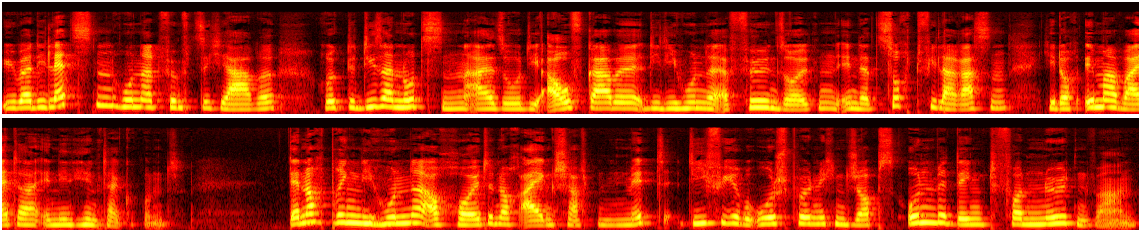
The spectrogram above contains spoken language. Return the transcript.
Über die letzten 150 Jahre rückte dieser Nutzen, also die Aufgabe, die die Hunde erfüllen sollten, in der Zucht vieler Rassen jedoch immer weiter in den Hintergrund. Dennoch bringen die Hunde auch heute noch Eigenschaften mit, die für ihre ursprünglichen Jobs unbedingt vonnöten waren.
